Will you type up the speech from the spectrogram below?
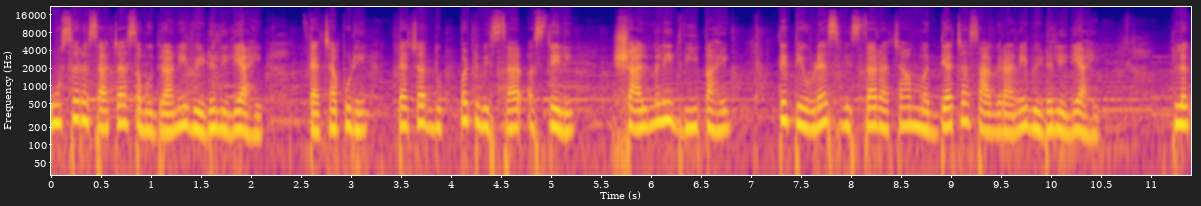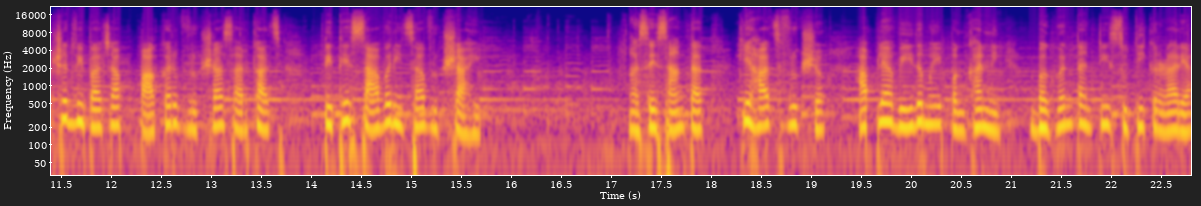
ऊसरसाच्या समुद्राने वेढलेली आहे. त्याच्यापुढे त्याच्या दुप्पट विस्तार असलेली शाल्मली द्वीप आहे. ते तेवढ्याच विस्ताराच्या मद्याच्या सागराने वेढलेली आहे. लक्षद्वीपाच्या पाकर वृक्षासारखाच तेथे सावरीचा वृक्ष आहे. असे सांगतात की हाच वृक्ष आपल्या वेदमय पंखांनी भगवंतांची स्तुती करणाऱ्या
